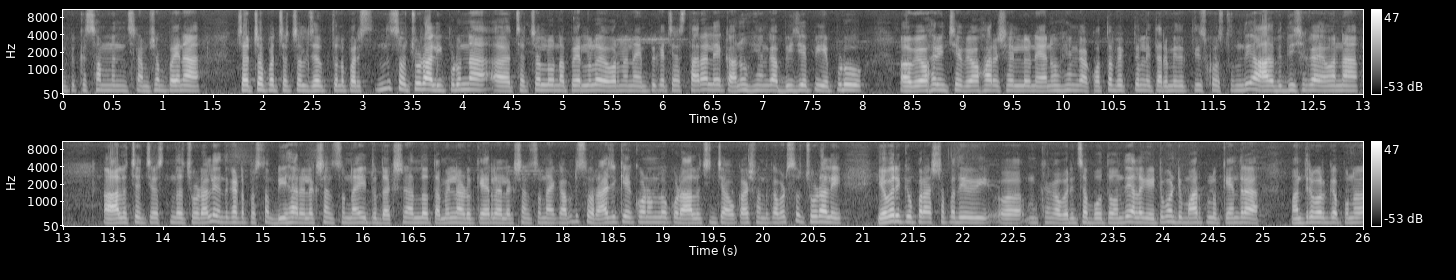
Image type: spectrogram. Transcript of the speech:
ఎంపికకు సంబంధించిన అంశం పైన చర్చోపచర్చలు జరుపుతున్న పరిస్థితి ఉంది. సో చూడాలి ఇప్పుడున్న చర్చల్లో ఉన్న పేర్లలో ఎవరినైనా ఎంపిక చేస్తారా? లేక అనూహ్యంగా బీజేపీ ఎప్పుడు వ్యవహరించే వ్యవహార శైలిలోనే అనూహ్యంగా కొత్త వ్యక్తుల్ని తెర మీదకి తీసుకొస్తుంది. ఆ దిశగా ఏమన్నా ఆలోచన చేస్తుందో చూడాలి. ఎందుకంటే ప్రస్తుతం బీహార్ ఎలక్షన్స్ ఉన్నాయి ఇటు దక్షిణాదిలో తమిళనాడు కేరళ ఎలక్షన్స్ ఉన్నాయి కాబట్టి సో రాజకీయ కోణంలో కూడా ఆలోచించే అవకాశం ఉంది కాబట్టి సో చూడాలి. ఎవరికి ఉపరాష్ట్రపతి ముఖ్యంగా వరించబోతోంది అలాగే ఎటువంటి మార్పులు కేంద్ర మంత్రివర్గ పునః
